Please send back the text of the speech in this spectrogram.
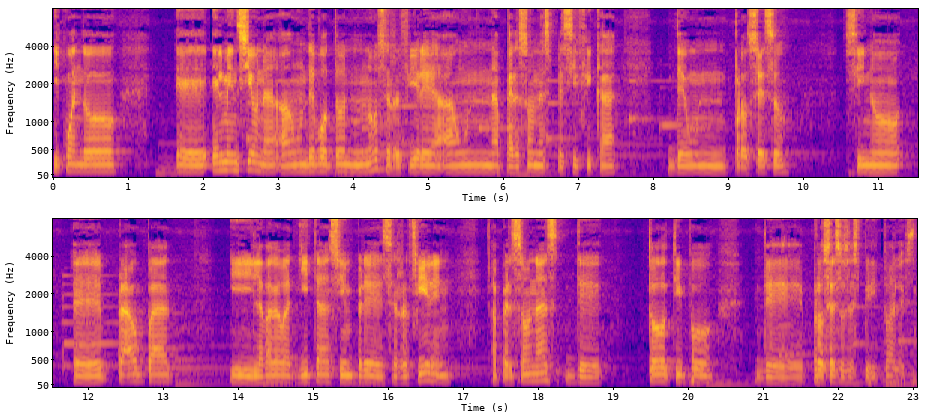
Y cuando eh, él menciona a un devoto, no se refiere a una persona específica de un proceso, sino eh, Prabhupada y la Bhagavad Gita siempre se refieren a personas de todo tipo de procesos espirituales.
